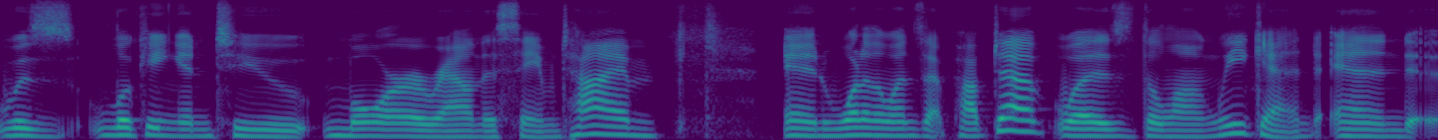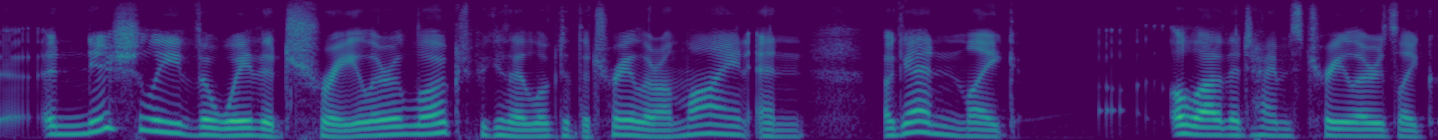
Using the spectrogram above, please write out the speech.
was looking into more around the same time. And one of the ones that popped up was The Long Weekend. And uh, initially, the way the trailer looked, because I looked at the trailer online, and again, like a lot of the times trailers like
